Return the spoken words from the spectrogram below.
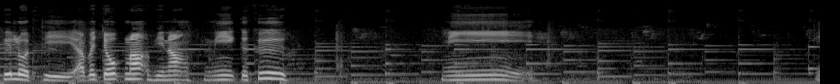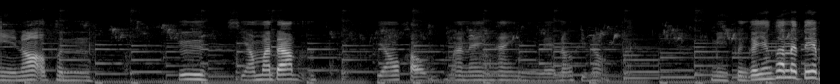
คือโหลดที่เอาไปจุกเนาะพี่น้องนี่ก็คือนี่นี่เนาะเพิ่นคือเสียมาดำ เสียเขามาในในนี่แหละเนาะพี่น้องนี่เพิ่นก็ยังทันละเต็ม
